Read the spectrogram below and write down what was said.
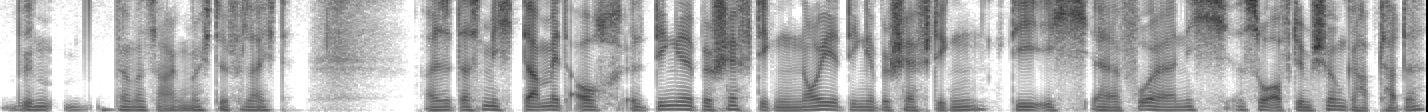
wenn, man sagen möchte, vielleicht. Also, dass mich damit auch Dinge beschäftigen, neue Dinge beschäftigen, die ich äh, vorher nicht so auf dem Schirm gehabt hatte.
